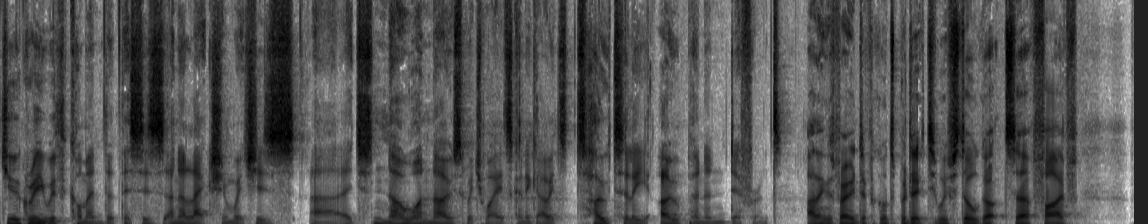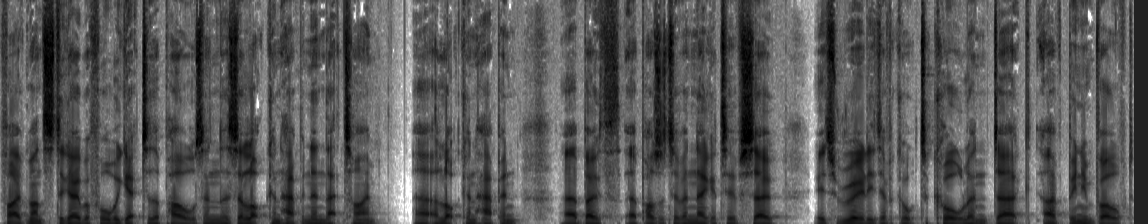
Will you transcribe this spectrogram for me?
Do you agree with the comment that this is an election which is uh, just no one knows which way it's going to go? It's totally open and different. I think it's very difficult to predict. We've still got uh, five five months to go before we get to the polls, and there's a lot can happen in that time. Uh, a lot can happen uh, both uh, positive and negative. So it's really difficult to call. And uh, I've been involved,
